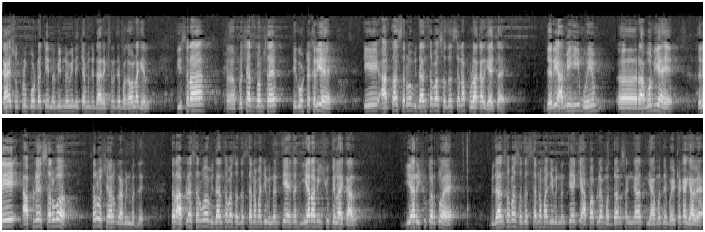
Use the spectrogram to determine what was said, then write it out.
काय सुप्रीम कोर्टाचे नवीन नवीन याच्यामध्ये डायरेक्शन ते बघावं लागेल. तिसरा प्रशांत बमसाहेब ही गोष्ट खरी आहे. की आता सर्व विधानसभा सदस्यांना पुढाकार घ्यायचा आहे. जरी आम्ही ही मोहीम राबवली आहे तरी आपले सर्व सर्व शहर ग्रामीण मधले तर आपल्या सर्व विधानसभा सदस्यांना माझी विनंती आहे तर जी आर आम्ही इश्यू आहे काल. जी आर इश्यू करतोय. विधानसभा सदस्यांना माझी विनंती आहे की आपापल्या मतदारसंघात यामध्ये बैठका घ्याव्या.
